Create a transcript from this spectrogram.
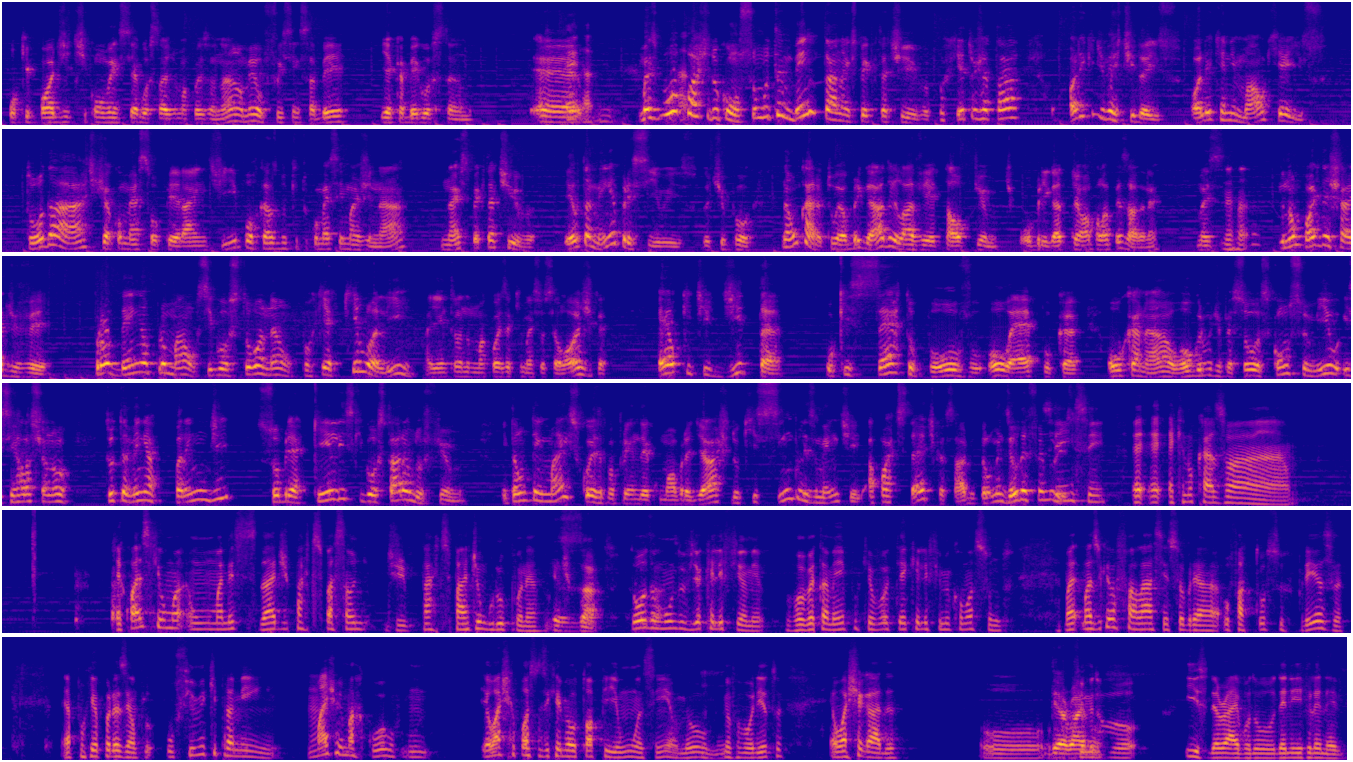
o que pode te convencer a gostar de uma coisa ou não. Meu, fui sem saber e acabei gostando. É, é, mas boa parte do consumo também está na expectativa, porque tu já tá. Olha que divertido é isso. Olha que animal que é isso. Toda a arte já começa a operar em ti por causa do que tu começa a imaginar na expectativa. Eu também aprecio isso. Do tipo, não, cara, tu é obrigado a ir lá ver tal filme. Tipo, obrigado já é uma palavra pesada, né? Mas uhum. tu não pode deixar de ver pro bem ou pro mal, se gostou ou não, porque aquilo ali, aí entrando numa coisa aqui mais sociológica, é o que te dita o que certo povo, ou época, ou canal, ou grupo de pessoas consumiu e se relacionou. Tu também aprende sobre aqueles que gostaram do filme. Então tem mais coisa para aprender com uma obra de arte do que simplesmente a parte estética, sabe? Pelo menos eu defendo sim, isso. Sim, sim. É, é, é, que no caso a, é quase que uma, uma necessidade de participação, de participar de um grupo, né? Exato. Tipo, todo exato. mundo viu aquele filme. Vou ver também porque eu vou ter aquele filme como assunto. Mas, mas o que eu vou falar assim, sobre a, o fator surpresa é porque, por exemplo, o filme que para mim mais me marcou, eu acho que eu posso dizer que é meu top 1, assim, é o meu, uhum. meu favorito, é o A Chegada. O The Arrival. filme do. Isso, The Arrival, do Denis Villeneuve.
